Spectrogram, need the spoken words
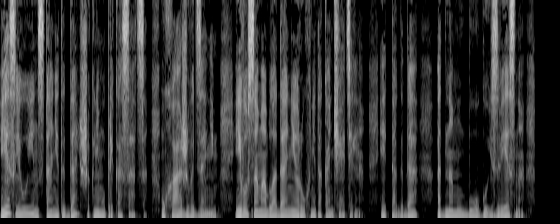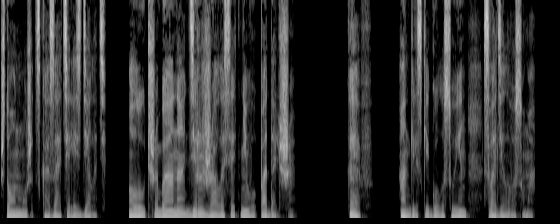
Если Уин станет и дальше к нему прикасаться, ухаживать за ним, его самообладание рухнет окончательно. И тогда одному Богу известно, что он может сказать или сделать. Лучше бы она держалась от него подальше. Кэф, ангельский голос Уин сводил его с ума.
